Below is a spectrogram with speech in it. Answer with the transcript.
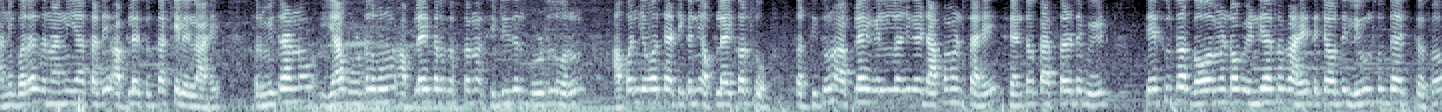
आणि बऱ्याच जणांनी यासाठी अप्लाय सुद्धा केलेला आहे. तर मित्रांनो या पोर्टलवरून अप्लाय करत असताना सिटीजन पोर्टलवरून आपण जेव्हा त्या ठिकाणी अप्लाय करतो तर तिथून अप्लाय केलेलं जे काही डॉक्युमेंट्स आहे सेंट्रल कास्ट सर्टिफिकेट ते सुद्धा गव्हर्नमेंट ऑफ इंडियाचंच आहे. त्याच्यावरती लिहून सुद्धा आहे तसं.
